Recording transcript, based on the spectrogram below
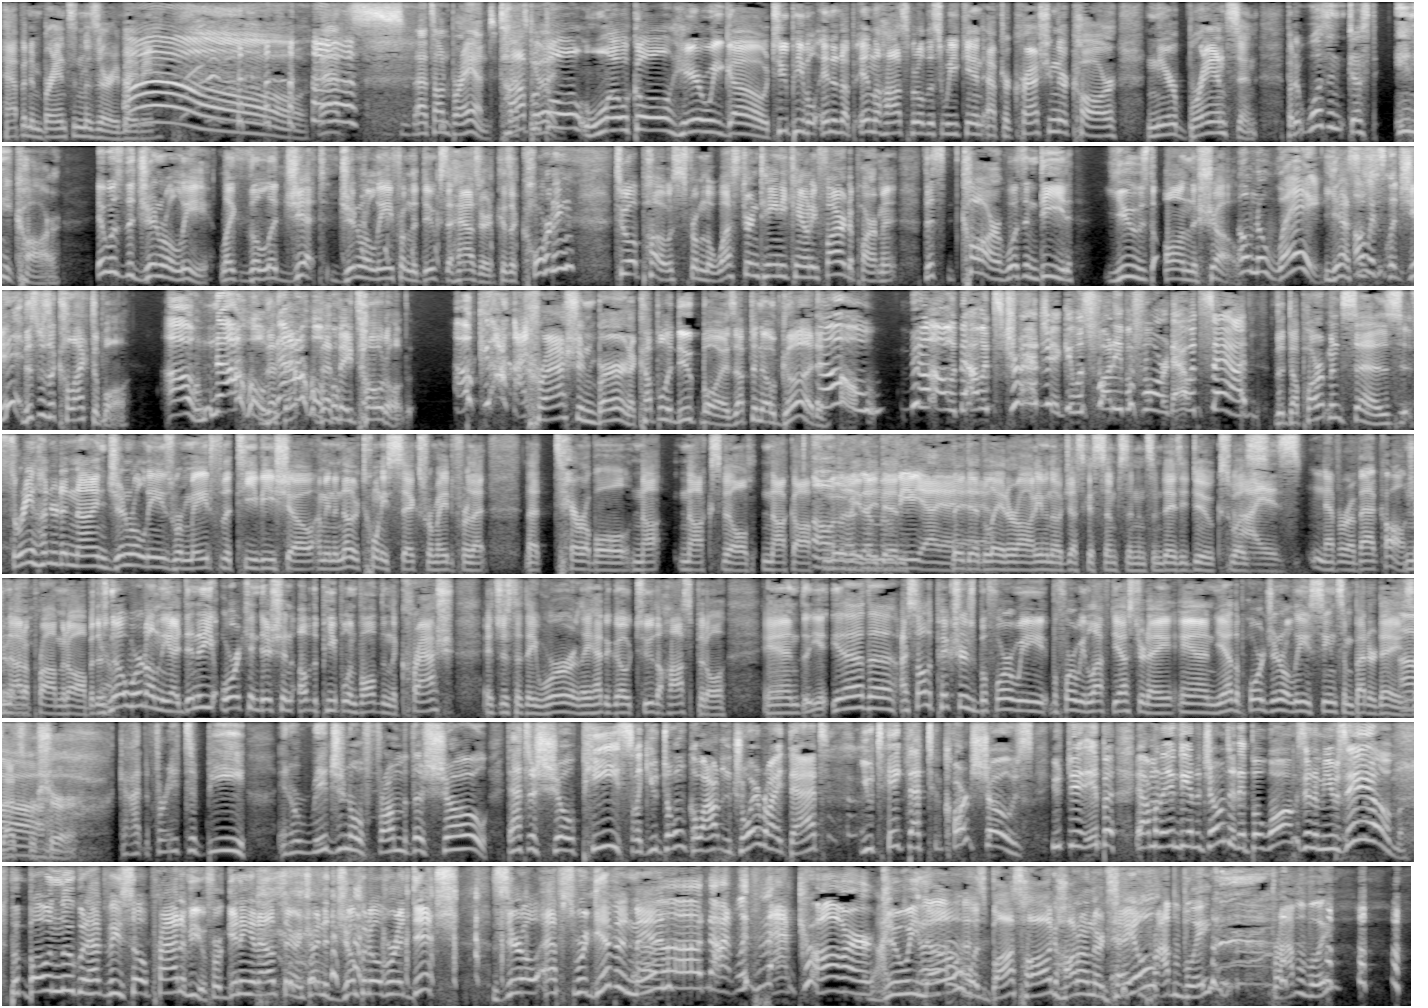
Happened in Branson, Missouri, baby. Oh, that's that's on brand. Topical, local. Here we go. Two people ended up in the hospital this weekend after crashing their car near Branson, but it wasn't just any car. It was the General Lee, like the legit General Lee from the Dukes of Hazzard. Because according to a post from the Western Taney County Fire Department, this car was indeed used on the show. Oh no way! yes. Oh, this- it's legit. This was a collectible oh no! that, no! they, that they totaled. oh god! Crash and burn. A couple of Duke boys up to no good. No! No! Now it's tragic. It was funny before. Now it's sad. The department says 309 General Lees were made for the TV show. I mean, another 26 were made for that that terrible not Knoxville knockoff Oh, movie the they movie, did. yeah, yeah, they yeah, did yeah. later on, even though Jessica Simpson and some Daisy Dukes was Eyes. Never a bad call. truly. not a problem at all. But there's no word on the identity or condition of the people involved in the crash. It's just that they were they had to go to the hospital. And the, yeah, the I saw the pictures before we before we left yesterday, and yeah, the poor General Lee's seen some better days. Ah. that's for sure. God, for it to be an original from the show, that's a show piece. Like you don't go out and joyride that. You take that to card shows. You did, but I'm gonna Indiana Jones it. It belongs in a museum. But Bo and Luke would have to be so proud of you for getting it out there and trying to jump it over a ditch. Zero F's were given, man. Oh, not with that car. Do we know? Was Boss Hog hot on their tail? Probably, probably.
